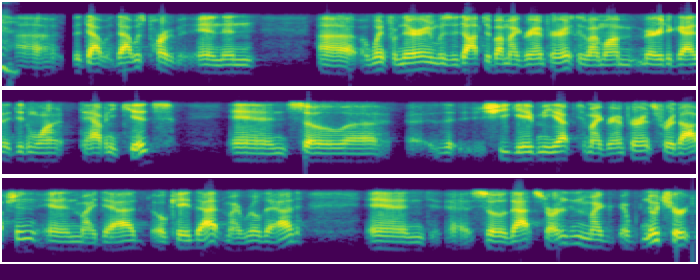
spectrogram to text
Yeah. Uh, but that that was part of it. And then uh, I went from there and was adopted by my grandparents because my mom married a guy that didn't want to have any kids, and so uh, the, she gave me up to my grandparents for adoption, and my dad okayed that, my real dad, and uh, so that started in my no church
